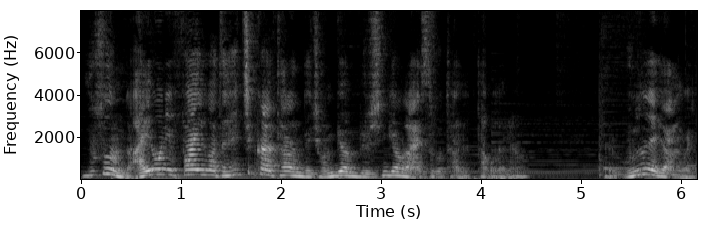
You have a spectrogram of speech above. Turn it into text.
무슨 아이오닉 5 같은 해치카를 타는데 전비연비를 신경을 안 쓰고 타, 다녀. 무슨 얘기 하는 거죠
